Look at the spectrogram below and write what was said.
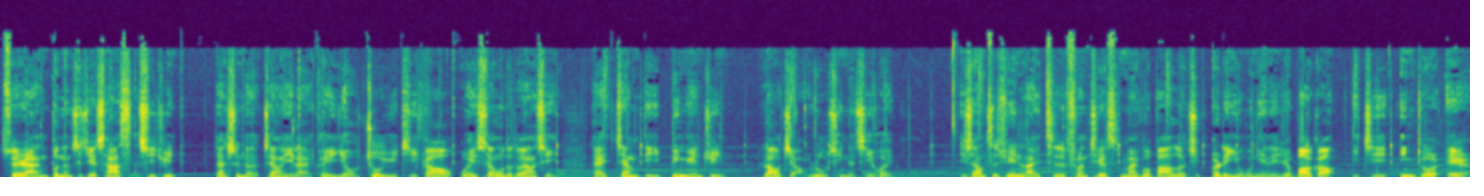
虽然不能直接杀死细菌，但是呢，这样一来可以有助于提高微生物的多样性，来降低病原菌落脚入侵的机会。以上资讯来自 Frontiers Microbiology 二零一五年的研究报告，以及 Indoor Air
